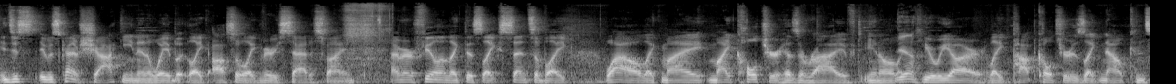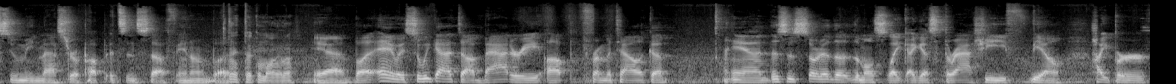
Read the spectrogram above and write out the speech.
It just it was kind of shocking in a way, but like also like very satisfying. I remember feeling like this like sense of like wow, like my my culture has arrived. You know, like Yeah. here we are. Like pop culture is like now consuming Master of Puppets and stuff. You know, but It took them long enough. yeah, but anyway, so we got uh, Battery up from Metallica. And this is sort of the, the most like I guess thrashy, you know, hyper,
